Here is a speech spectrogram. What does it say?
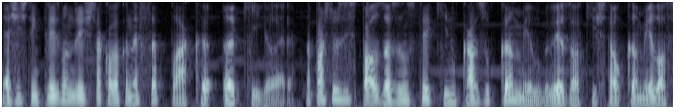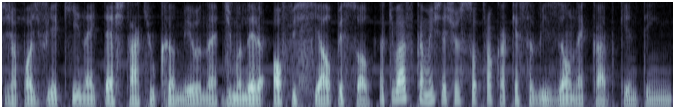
E a gente tem três maneiras de estar colocando essa placa aqui, galera. Na parte dos spawns, nós vamos ter aqui, no caso, o camelo, beleza? Ó, aqui está o camelo, ó, você já pode vir aqui, né, e testar aqui o camelo, né, de maneira oficial, pessoal. Aqui, basicamente, deixa eu só trocar aqui essa visão, né, cara, porque não tem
